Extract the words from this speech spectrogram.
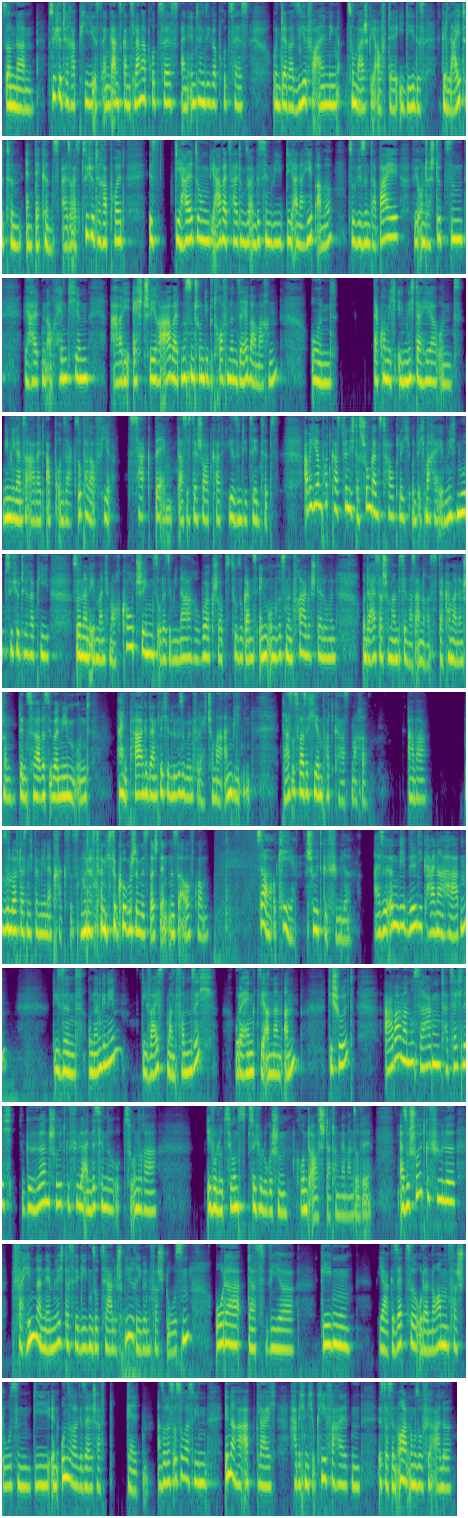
Sondern Psychotherapie ist ein ganz, ganz langer Prozess, ein intensiver Prozess und der basiert vor allen Dingen zum Beispiel auf der Idee des geleiteten Entdeckens. Also als Psychotherapeut ist die Haltung, die Arbeitshaltung so ein bisschen wie die einer Hebamme. So, wir sind dabei, wir unterstützen, wir halten auch Händchen, aber die echt schwere Arbeit müssen schon die Betroffenen selber machen. Und da komme ich eben nicht daher und nehme die ganze Arbeit ab und sag, so pass auf, hier, zack, bang, das ist der Shortcut, hier sind die zehn Tipps. Aber hier im Podcast finde ich das schon ganz tauglich und ich mache ja eben nicht nur Psychotherapie, sondern eben manchmal auch Coachings oder Seminare, Workshops zu so ganz eng umrissenen Fragestellungen und da ist das schon mal ein bisschen was anderes. Da kann man dann schon den Service übernehmen und ein paar gedankliche Lösungen vielleicht schon mal anbieten. Das ist, was ich hier im Podcast mache. Aber so läuft das nicht bei mir in der Praxis, nur dass da nicht so komische Missverständnisse aufkommen. So, okay, Schuldgefühle. Also irgendwie will die keiner haben. Die sind unangenehm, die weist man von sich oder hängt sie anderen an, die Schuld. Aber man muss sagen, tatsächlich gehören Schuldgefühle ein bisschen so zu unserer evolutionspsychologischen Grundausstattung, wenn man so will. Also Schuldgefühle verhindern nämlich, dass wir gegen soziale Spielregeln verstoßen oder dass wir gegen ja, Gesetze oder Normen verstoßen, die in unserer Gesellschaft gelten. Also das ist sowas wie ein innerer Abgleich. Habe ich mich okay verhalten? Ist das in Ordnung so für alle?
